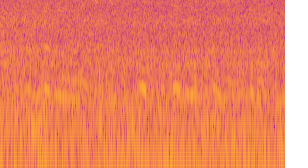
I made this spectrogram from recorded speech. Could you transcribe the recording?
你不是你那个，你这这个你那个那个。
